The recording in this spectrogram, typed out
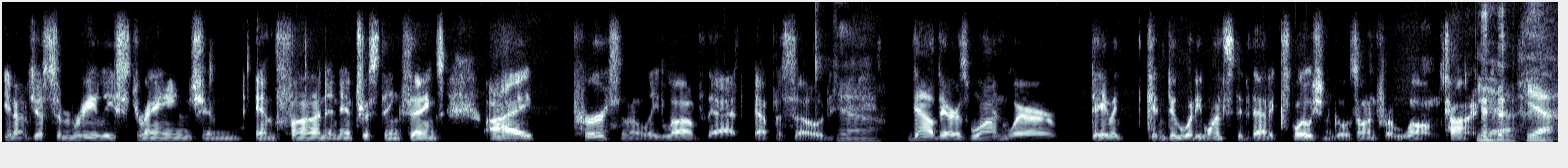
you know just some really strange and and fun and interesting things i personally love that episode Yeah. now there's one where david can do what he wants to that explosion goes on for a long time Yeah, yeah.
